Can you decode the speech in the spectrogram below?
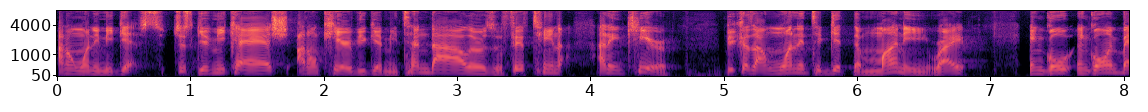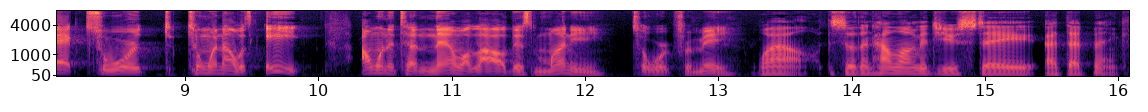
I don't want any gifts. Just give me cash. I don't care if you give me ten dollars or fifteen. I didn't care because I wanted to get the money right and go and going back toward to when I was eight. I wanted to now allow this money to work for me. Wow. So then, how long did you stay at that bank?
